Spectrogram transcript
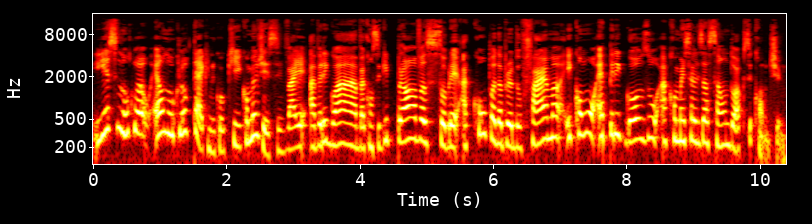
E esse núcleo é o núcleo técnico, que, como eu disse, vai averiguar, vai conseguir provas sobre a culpa da Purdue Pharma e como é perigoso a comercialização do Oxycontin.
